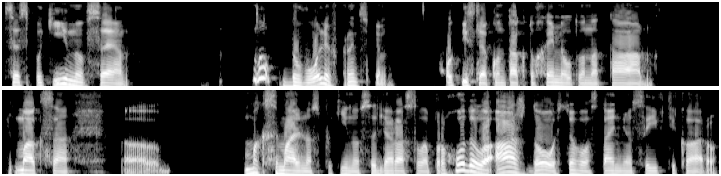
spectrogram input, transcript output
все спокійно, все ну, доволі, в принципі, після контакту Хемілтона та. Макса. максимально спокійно все для Рассела проходило аж до ось цього останнього сейфтікару.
